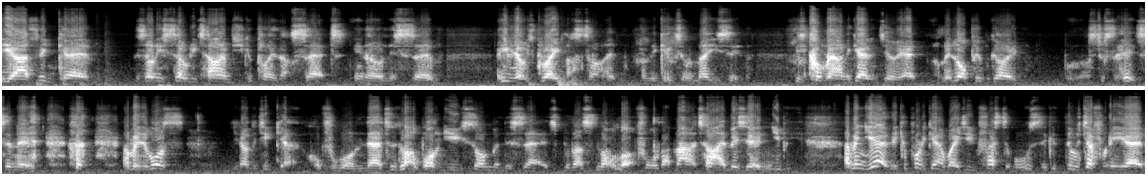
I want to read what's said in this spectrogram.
Yeah, I think um, there's only so many times you can play that set, you know, and it's, um, even though it was great last time and the gigs are amazing, you come around again and do it. I mean, a lot of people going, well, that's just the hits, isn't it? I mean, there was you know, they did get all for one there. So there's like one new song in the sets, but that's not a lot for that amount of time, is it? You, I mean, yeah, they could probably get away doing festivals. Could, there was definitely, uh,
